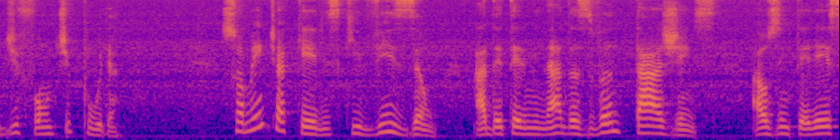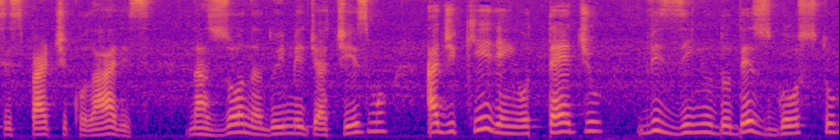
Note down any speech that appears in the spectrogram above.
de fonte pura. Somente aqueles que visam a determinadas vantagens aos interesses particulares na zona do imediatismo adquirem o tédio vizinho do desgosto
